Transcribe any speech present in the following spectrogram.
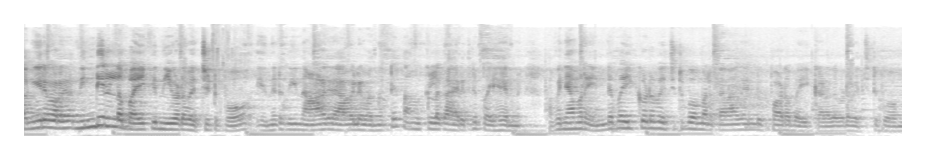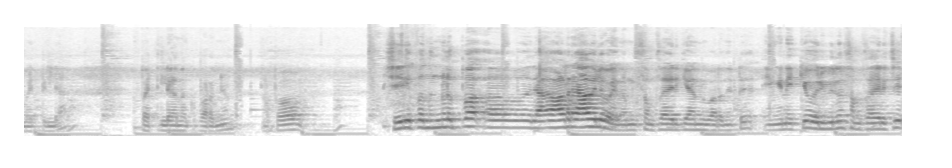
അങ്ങനെ പറഞ്ഞു നിന്റെയിലുള്ള ബൈക്ക് നീ ഇവിടെ വെച്ചിട്ട് പോ. എന്നിട്ട് നീ നാളെ രാവിലെ വന്നിട്ട് നമുക്കുള്ള കാര്യത്തിന് പരിഹാരം അപ്പോൾ ഞാൻ പറഞ്ഞു എന്റെ ബൈക്ക് ഇവിടെ വെച്ചിട്ട് പോകാൻ പറ്റില്ല. കാരണം അത് എന്റെ ഉപ്പാടെ ബൈക്കാണ് അത് ഇവിടെ വെച്ചിട്ട് പോകാൻ പറ്റില്ല. പറ്റില്ല എന്നൊക്കെ പറഞ്ഞു. അപ്പോൾ ശരി ഇപ്പം നിങ്ങളിപ്പോൾ ആളെ രാവിലെ പോയി നമുക്ക് സംസാരിക്കാമെന്ന് പറഞ്ഞിട്ട് എങ്ങനെയൊക്കെയോ ഒരുവിധം സംസാരിച്ച്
